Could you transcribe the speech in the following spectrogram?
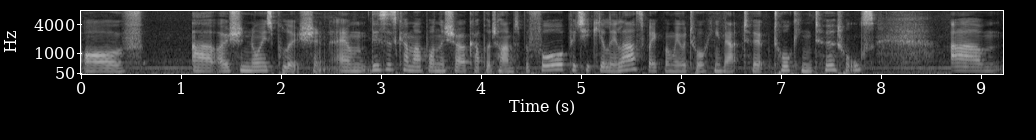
of uh, ocean noise pollution. Um, this has come up on the show a couple of times before, particularly last week when we were talking about tur- talking turtles. um,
